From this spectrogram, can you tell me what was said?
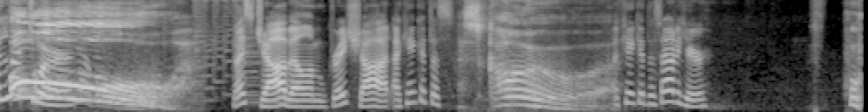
Oh! Nice job, Ellum. Great shot. I can't get this. Let's go. I can't get this out of here. Whew.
